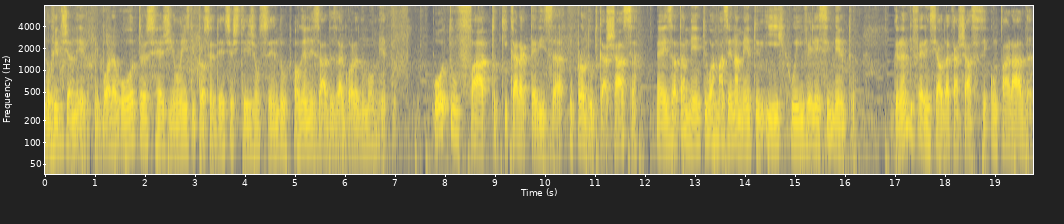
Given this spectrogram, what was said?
no Rio de Janeiro, embora outras regiões de procedência estejam sendo organizadas agora no momento. Outro fato que caracteriza o produto cachaça é exatamente o armazenamento e o envelhecimento grande diferencial da cachaça, se comparada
